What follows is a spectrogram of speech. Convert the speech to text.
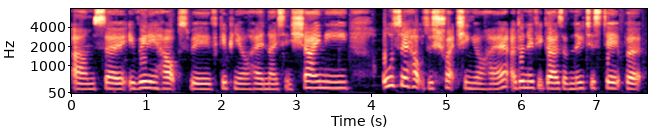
Um, so it really helps with keeping your hair nice and shiny. Also helps with stretching your hair. I don't know if you guys have noticed it but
